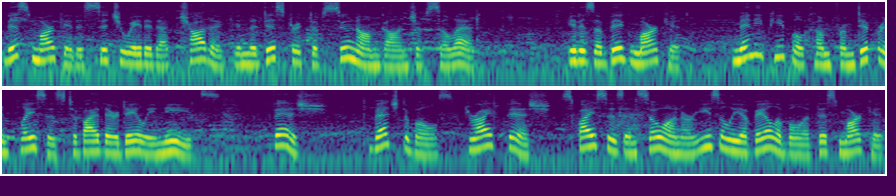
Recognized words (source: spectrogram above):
This market is situated at Chadak in the district of Sunamganj of Sylhet. It is a big market. Many people come from different places to buy their daily needs. Fish, vegetables, dry fish, spices, and so on are easily available at this market.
